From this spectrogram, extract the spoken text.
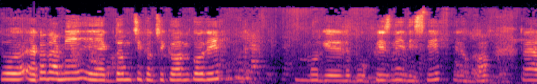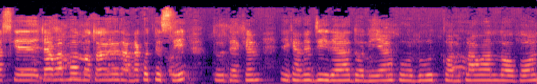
তো এখন আমি একদম চিকন চিকন করে মুরগির বুক পিস নিয়ে নিছি, এরকম। তো আজকে এটা আমার মন মতো রান্না করতেছি। তো দেখেন, এখানে জিরা, ধনিয়া, হলুদ, কর্নফ্লাওয়ার, লবণ,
